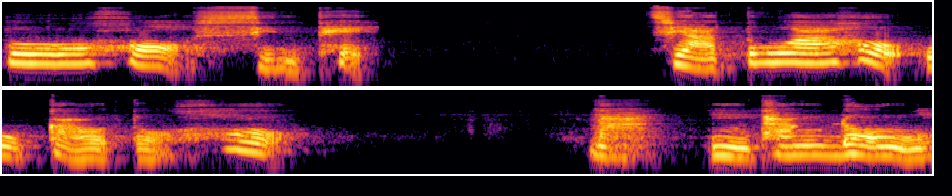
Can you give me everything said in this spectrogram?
保护身体，食多好，有够多好。那唔通浪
